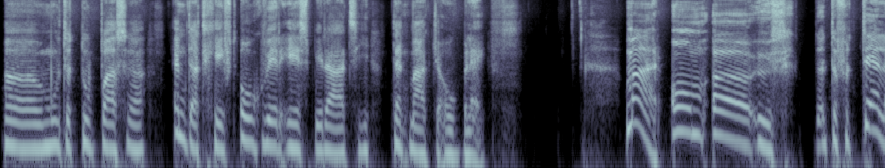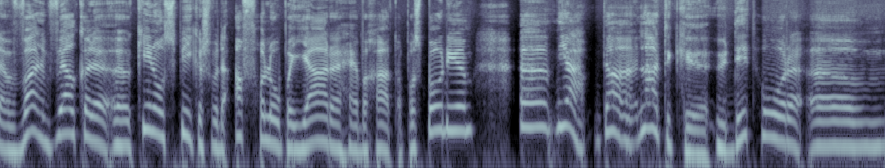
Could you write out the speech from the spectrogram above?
eh, moeten toepassen. En dat geeft ook weer inspiratie. Dat maakt je ook blij. Maar om eh, u te vertellen welke eh, keynote speakers we de afgelopen jaren hebben gehad op ons podium, eh, ja, dan laat ik eh, u dit horen. Ehm,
